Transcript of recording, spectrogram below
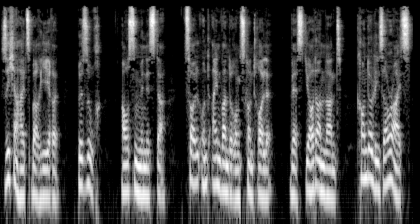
Sicherheitsbarriere, Besuch, Außenminister, Zoll- und Einwanderungskontrolle, Westjordanland, Condoleezza Rice,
